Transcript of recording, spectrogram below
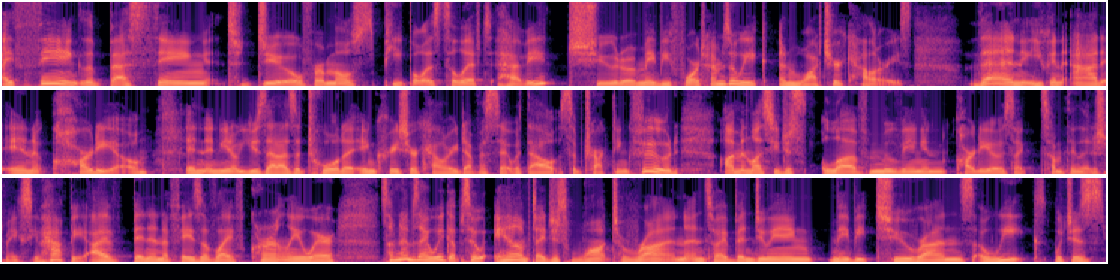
I think the best thing to do for most people is to lift heavy, two to maybe four times a week, and watch your calories. Then you can add in cardio and, and you know use that as a tool to increase your calorie deficit without subtracting food. Um, unless you just love moving and cardio is like something that just makes you happy. Been in a phase of life currently where sometimes I wake up so amped I just want to run, and so I've been doing maybe two runs a week, which is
